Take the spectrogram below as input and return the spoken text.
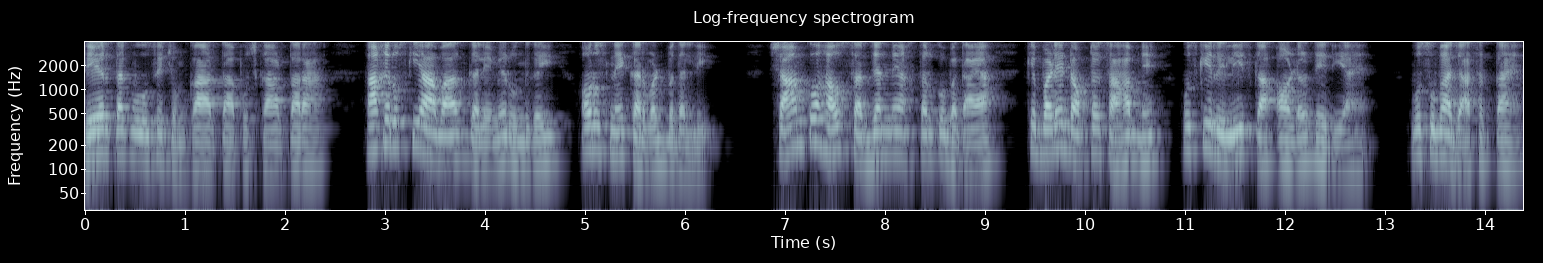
دیر تک وہ اسے چمکارتا، پچکارتا رہا۔ آخر اس کی آواز گلے میں رند گئی اور اس نے کروٹ بدل لی۔ شام کو ہاؤس سرجن نے اختر کو بتایا کہ بڑے ڈاکٹر صاحب نے اس کی ریلیز کا آرڈر دے دیا ہے۔ وہ صبح جا سکتا ہے۔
